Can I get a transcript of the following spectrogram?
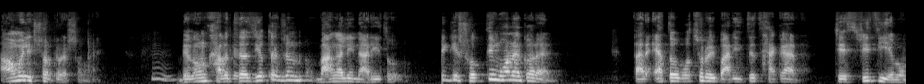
আওয়ামী লীগ সরকারের সময়। বেগম খালেদা জিয়া তো একজন বাঙালি নারী তো। কি সত্যি মনে করেন? তার এত বছর ওই বাড়িতে থাকার যে স্মৃতি এবং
